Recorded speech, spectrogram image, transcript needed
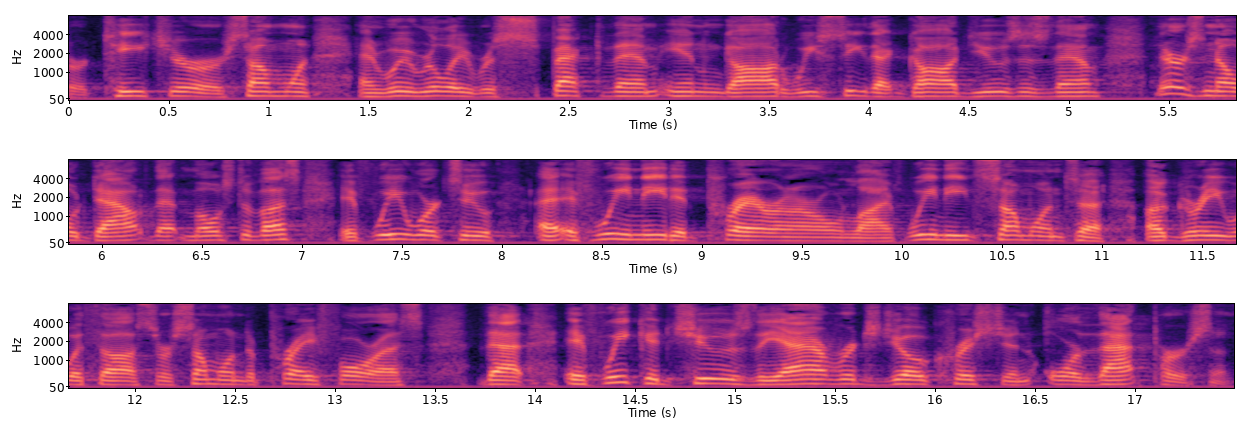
or teacher or someone, and we really respect them in God. We see that God uses them. There's no doubt that most of us, if we were to, uh, if we needed prayer in our own life, we need someone to agree with us or someone to pray for us, that if we could choose the average Joe Christian or that person,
